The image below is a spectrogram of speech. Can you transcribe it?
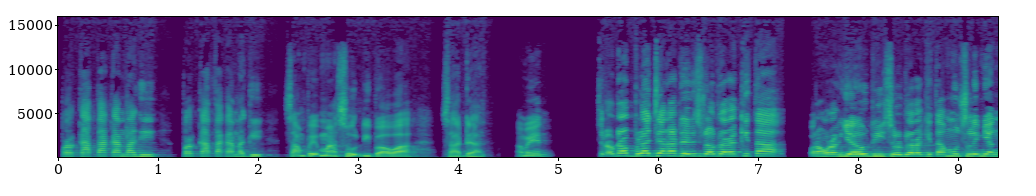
perkatakan lagi, perkatakan lagi sampai masuk di bawah sadar. Amin. Saudara belajar dari saudara-saudara kita, orang-orang Yahudi, saudara kita Muslim yang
